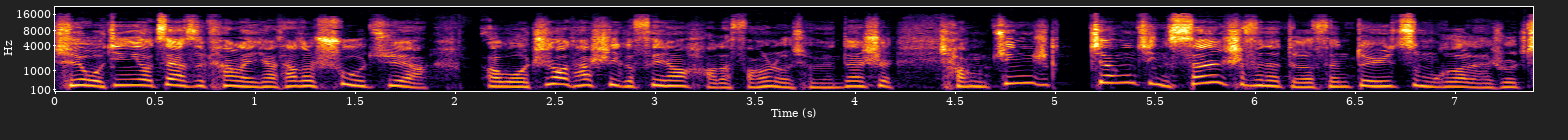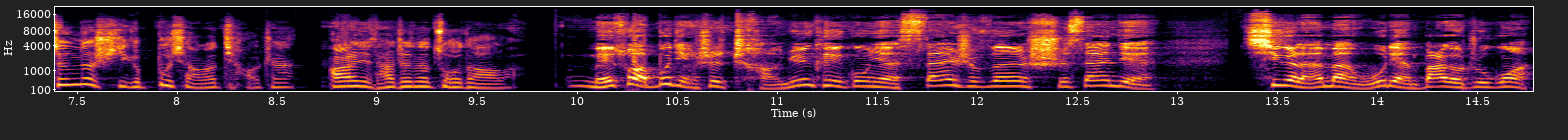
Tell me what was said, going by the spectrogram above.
其实我今天又再次看了一下他的数据啊，啊，我知道他是一个非常好的防守球员，但是场均将近三十分的得分，对于字母哥来说真的是一个不小的挑战，而且他真的做到了。没错，不仅是场均可以贡献三十分、十三点。七个篮板，五点八个助攻啊！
